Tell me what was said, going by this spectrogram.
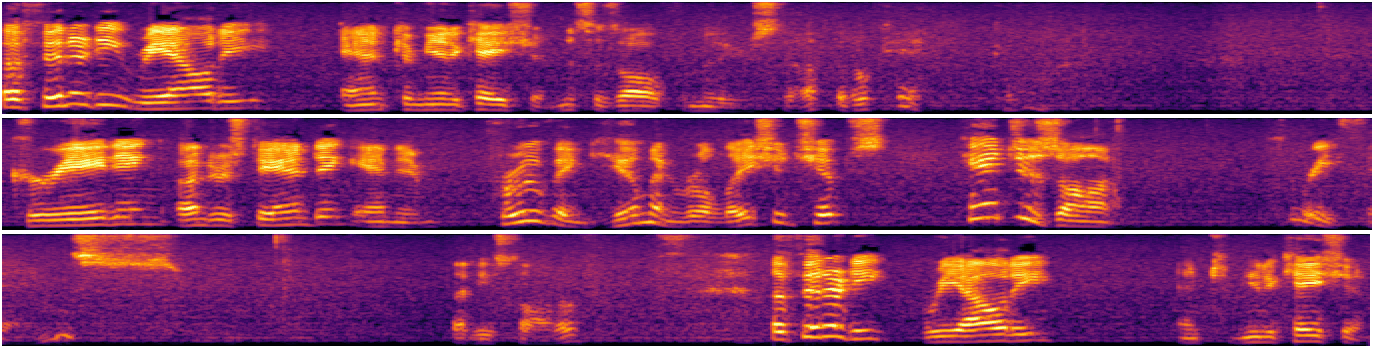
Affinity, reality, and communication. This is all familiar stuff, but okay, go on. Creating, understanding, and improving human relationships hinges on three things that he's thought of. Affinity, reality, and communication.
